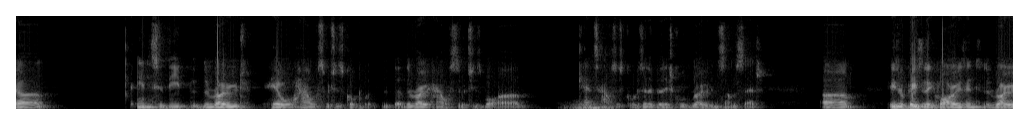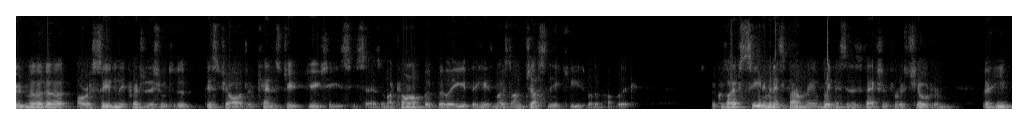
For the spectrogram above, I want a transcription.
uh, into the the road Hill House, which is called the, Road House, which is what uh, Kent's house is called. It's in a village called Road in Somerset. Um, these repeated inquiries into the road murder are exceedingly prejudicial to the discharge of Kent's du duties, he says, and I cannot but believe that he is most unjustly accused by the public. Because I have seen him in his family and witnessed his affection for his children, But he,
